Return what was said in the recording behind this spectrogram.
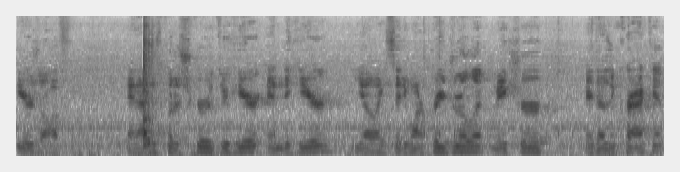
ears off and I just put a screw through here into here. You know, like I said, you want to pre-drill it, make sure it doesn't crack it,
